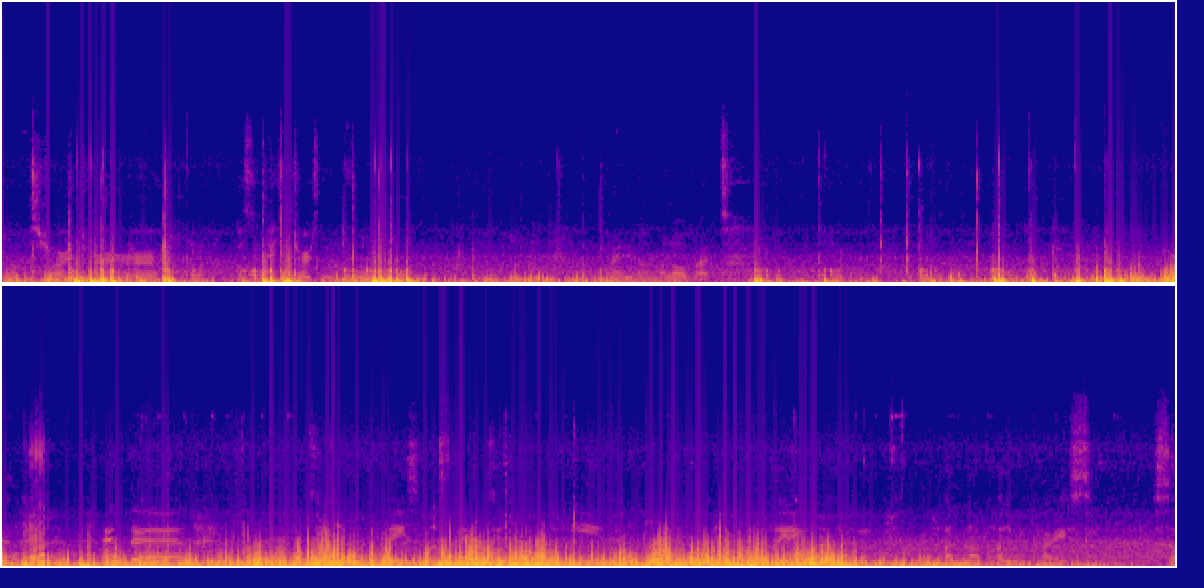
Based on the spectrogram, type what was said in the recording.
Tapos charger. Kasi may charge na yung phone ko. Para hindi naman malobat. And then, face mask guys. Kasi malamig. Kaya yung at napakalamig guys. So,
